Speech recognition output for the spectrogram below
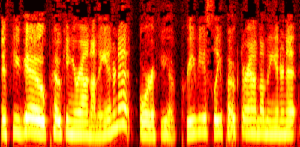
If you go poking around on the internet, or if you have previously poked around on the internet,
